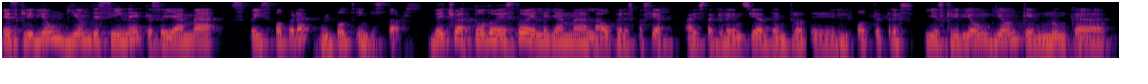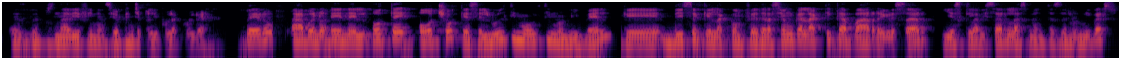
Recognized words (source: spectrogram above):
Escribió un guion de cine que se llama Space Opera Revolt in the Stars. De hecho, a todo esto él le llama la ópera espacial, a esta creencia dentro del OT3. Y escribió un guion que nunca, eh, pues nadie financió, pinche película culera. Pero, ah, bueno, en el OT8, que es el último, último nivel, que dice que la Confederación Galáctica va a regresar y esclavizar las mentes del universo.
